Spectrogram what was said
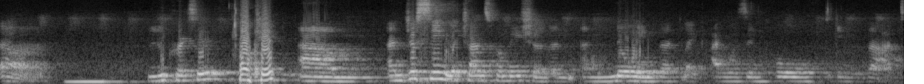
uh, lucrative Okay. um, and just seeing the transformation and, and knowing that like I was involved in that.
